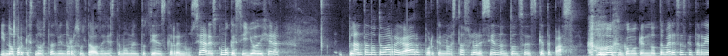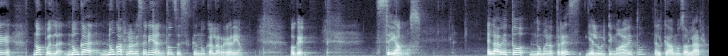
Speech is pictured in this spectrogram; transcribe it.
Y no porque no estás viendo resultados en este momento tienes que renunciar. Es como que si yo dijera, planta no te va a regar porque no estás floreciendo, entonces, ¿qué te pasa? como que no te mereces que te riegue. No, pues nunca, nunca florecería, entonces es que nunca la regaría. Ok, sigamos. El hábito número 3 y el último hábito del que vamos a hablar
